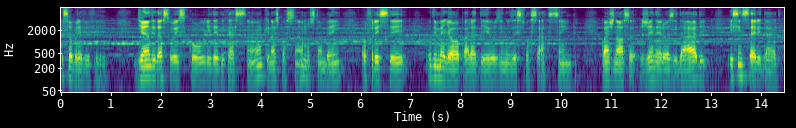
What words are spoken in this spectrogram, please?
e sobreviver. Diante da sua escolha e dedicação, que nós possamos também oferecer o de melhor para Deus e nos esforçar sempre com a nossa generosidade e sinceridade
